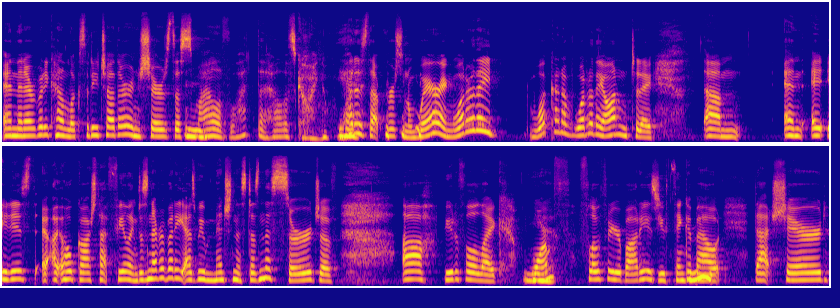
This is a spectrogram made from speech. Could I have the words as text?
and then everybody kind of looks at each other and shares this smile of what the hell is going on? What. Yeah. is that person wearing? What are they? What kind of what are they on today? Um, and it, it is oh gosh that feeling doesn't everybody as we mentioned this doesn't this surge of ah beautiful like warmth flow through your body as you think about that shared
